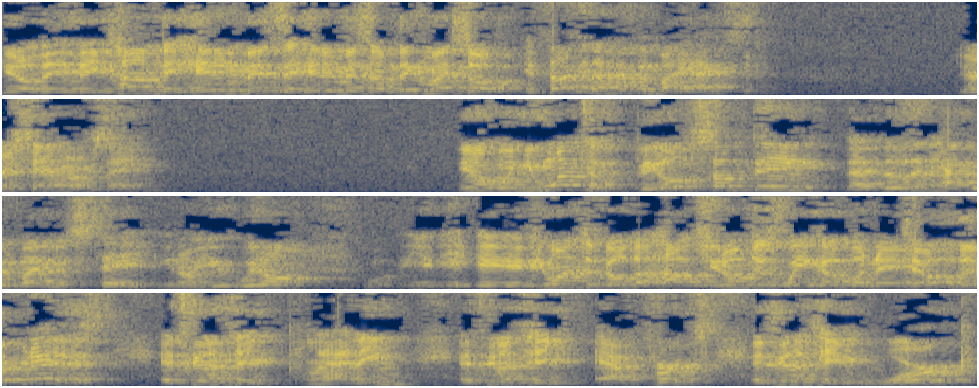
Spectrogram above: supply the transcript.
you know, they, they come, they hit and miss, they hit and miss, and I'm thinking to myself, it's not going to happen by accident. You understand what I'm saying? You know, when you want to build something, that doesn't happen by mistake. You know, you, we don't, if you want to build a house, you don't just wake up one day and say, oh, there it is. It's going to take planning. It's going to take effort. It's going to take work.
